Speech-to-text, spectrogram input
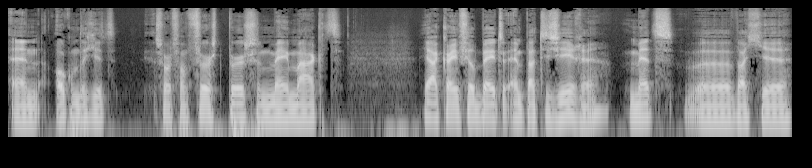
En ook omdat je het soort van first person meemaakt, ja, kan je veel beter empathiseren met uh, wat je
